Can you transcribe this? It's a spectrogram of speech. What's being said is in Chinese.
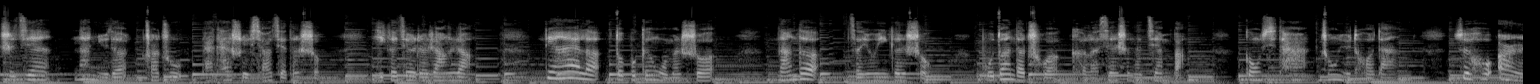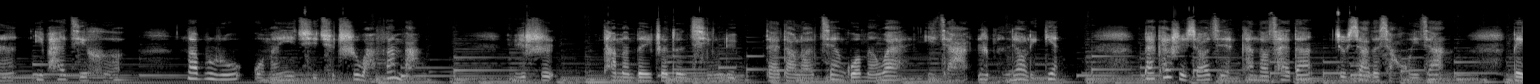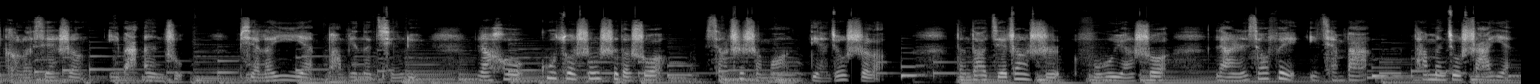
只见。那女的抓住白开水小姐的手，一个劲儿的嚷嚷：“恋爱了都不跟我们说。”男的则用一根手不断的戳可乐先生的肩膀，恭喜他终于脱单。最后二人一拍即合：“那不如我们一起去吃晚饭吧。”于是，他们被这对情侣带到了建国门外一家日本料理店。白开水小姐看到菜单就吓得想回家。被可乐先生一把摁住，瞥了一眼旁边的情侣，然后故作绅士地说：“想吃什么点就是了。”等到结账时，服务员说：“两人消费一千八。”他们就傻眼，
